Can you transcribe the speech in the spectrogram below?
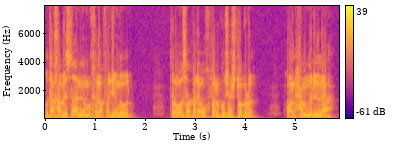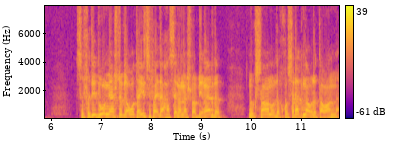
او د خبستان د مو خلاف وجنګولو تر اوسه پر هغه خپل کوشش وکړو خو الحمدلله څه په دې دوه میاشتو کې هغه ته هیڅ فایده حاصله نه شوه بغیر د نقصان او د خسرت نه او د توان نه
